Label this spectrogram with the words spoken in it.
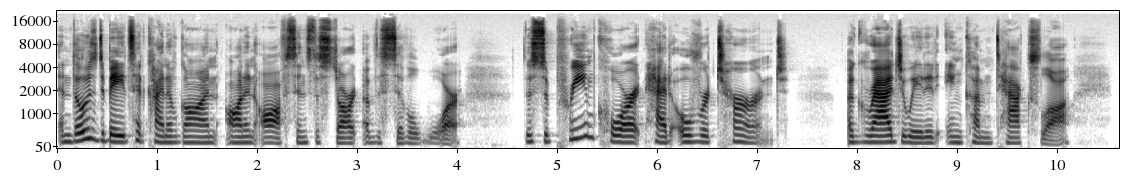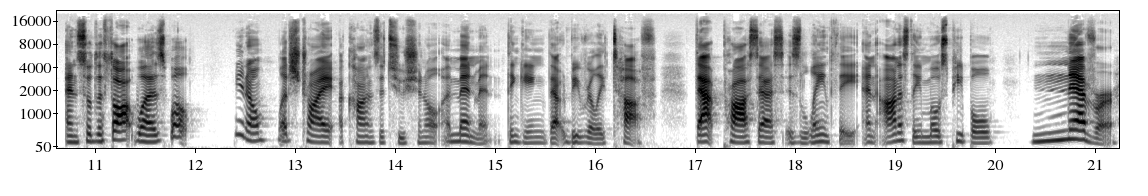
and those debates had kind of gone on and off since the start of the Civil War the Supreme Court had overturned a graduated income tax law. And so the thought was, well, you know, let's try a constitutional amendment, thinking that would be really tough. That process is lengthy. And honestly, most people never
